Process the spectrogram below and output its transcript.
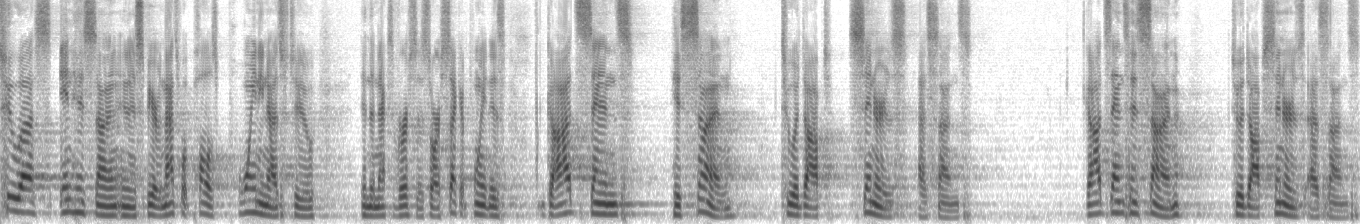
to us in His Son and in His Spirit. And that's what Paul is pointing us to in the next verses. So, our second point is God sends His Son to adopt sinners as sons. God sends His Son to adopt sinners as sons.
